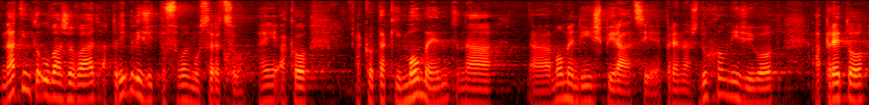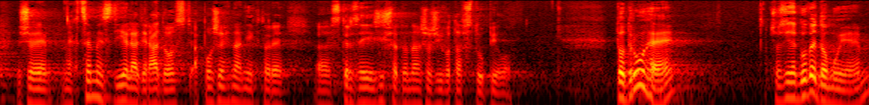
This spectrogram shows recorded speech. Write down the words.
nad týmto uvažovať a približiť to svojmu srdcu, hej, ako, ako taký moment na moment inšpirácie pre náš duchovný život a preto, že chceme zdieľať radosť a požehnanie, ktoré e, skrze Ježiša do nášho života vstúpilo. To druhé, čo si tak uvedomujem,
